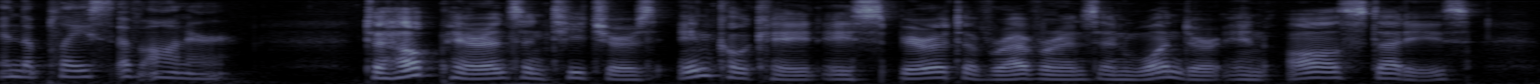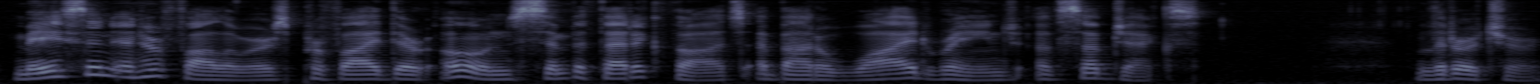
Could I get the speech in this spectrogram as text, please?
in the place of honor. To help parents and teachers inculcate a spirit of reverence and wonder in all studies, Mason and her followers provide their own sympathetic thoughts about a wide range of subjects. Literature.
